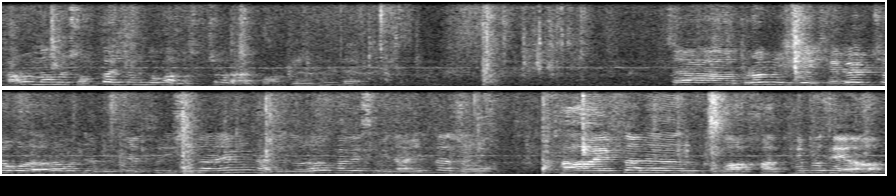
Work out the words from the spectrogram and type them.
다른 마음을 전까지 정도가 아마 숙제가 나올 것 같기는 한데. 자, 그러면 이제 개별적으로 여러분들 문제 풀이 시간을 가지도록 하겠습니다. 일단 뭐, 다 일단은 그거 가- 해보세요.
